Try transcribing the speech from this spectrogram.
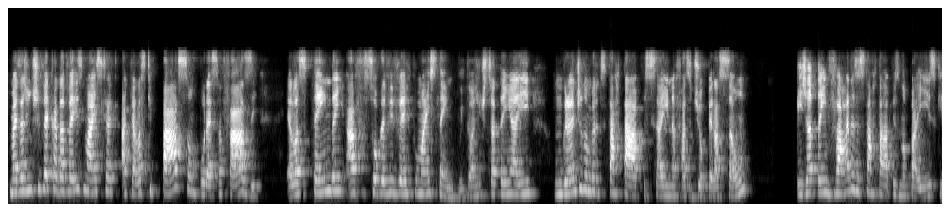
Mas a gente vê cada vez mais que aquelas que passam por essa fase elas tendem a sobreviver por mais tempo. Então, a gente já tem aí um grande número de startups aí na fase de operação, e já tem várias startups no país que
